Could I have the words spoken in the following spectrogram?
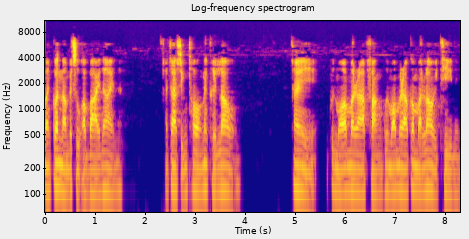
มันก็นำไปสู่อบายได้นะอาจารย์สิงห์ทองนั่นเคยเล่า ให้คุณหมอมาราฟัง คุณหมอมาราก็มาเล่าอีกทีหนึ่ง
